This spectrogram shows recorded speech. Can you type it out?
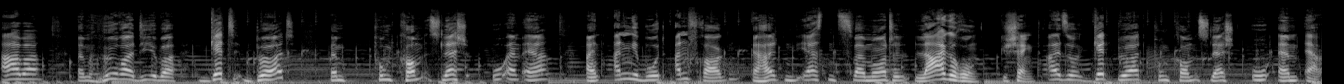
aber ähm, Hörer, die über getbird.com ähm, slash omr ein Angebot anfragen, erhalten die ersten zwei Monate Lagerung geschenkt. Also getbird.com slash omr.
